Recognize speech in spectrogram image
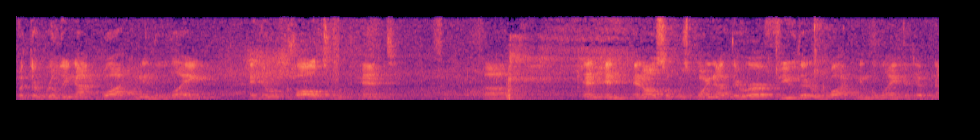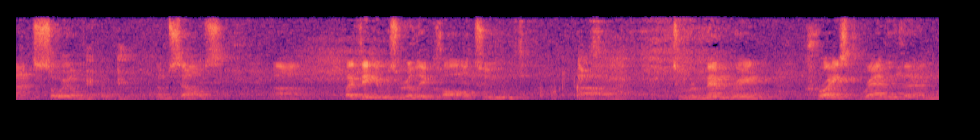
but they're really not walking in the light, and they were called to repent. Um, and, and, and also was pointed out, there are a few that are walking in the light that have not soiled themselves. Um, but I think it was really a call to, um, to remembering Christ rather than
